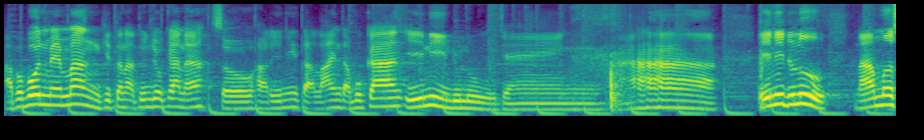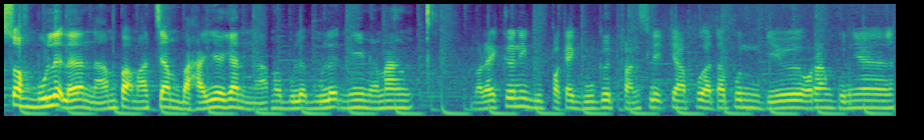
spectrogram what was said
Apapun memang kita nak tunjukkan ah. So hari ini tak lain tak bukan ini dulu. Jeng. Ha. Ini dulu. Nama soft bullet lah nampak macam bahaya kan. Nama bullet-bullet ni memang mereka ni pakai Google Translate ke apa ataupun dia orang punya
